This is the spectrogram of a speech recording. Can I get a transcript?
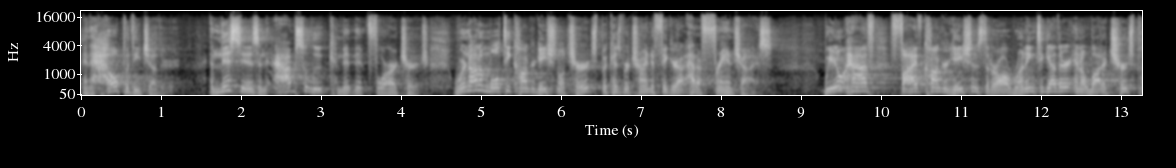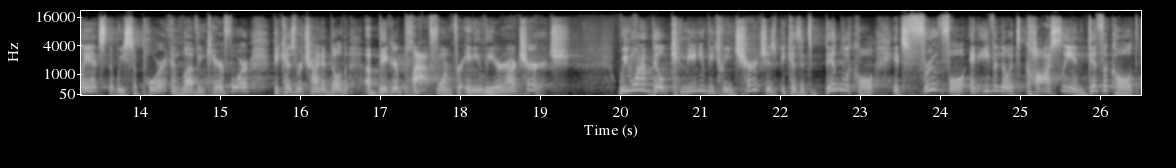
and help with each other. And this is an absolute commitment for our church. We're not a multi congregational church because we're trying to figure out how to franchise. We don't have five congregations that are all running together and a lot of church plants that we support and love and care for because we're trying to build a bigger platform for any leader in our church. We want to build communion between churches because it's biblical, it's fruitful, and even though it's costly and difficult,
